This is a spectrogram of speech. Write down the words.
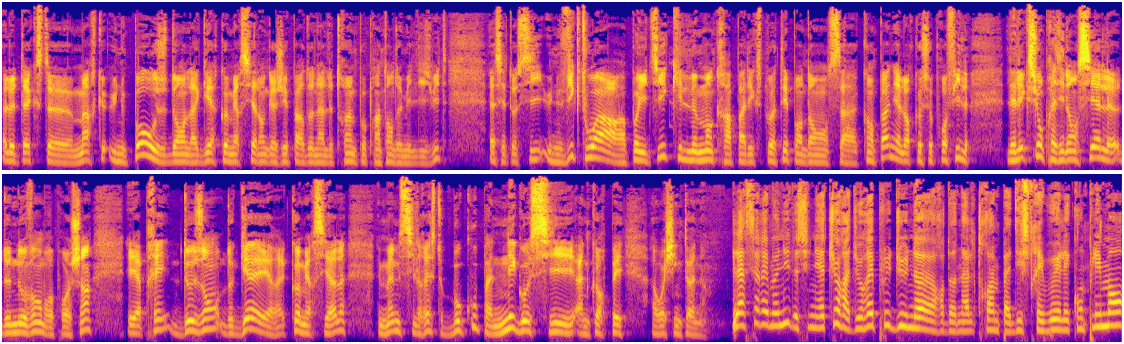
Le texte marque une pause dans la guerre commerciale engagée par Donald Trump au printemps 2018. C'est aussi une victoire politique qu'il ne manquera pas d'exploiter pendant sa campagne alors que se profile l'élection présidentielle de novembre prochain et après deux ans de guerre commerciale, même s'il reste beaucoup à négocier, Anne Corpé, à Washington. La cérémonie de signature a duré plus d'une heure. Donald Trump a distribué les compliments.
